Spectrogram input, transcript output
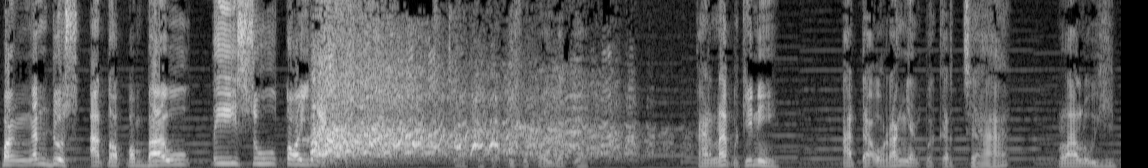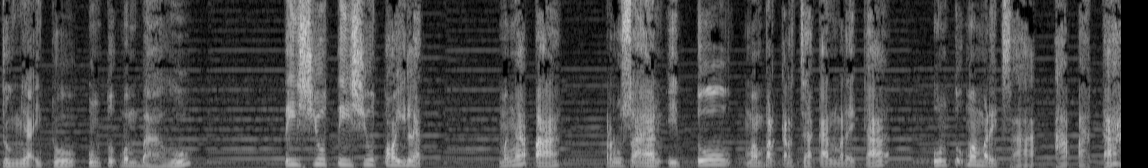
pengendus atau pembau tisu toilet. Waduh, kok tisu toilet ya? Karena begini, ada orang yang bekerja melalui hidungnya itu untuk membau tisu-tisu toilet. Mengapa? Perusahaan itu memperkerjakan mereka untuk memeriksa apakah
